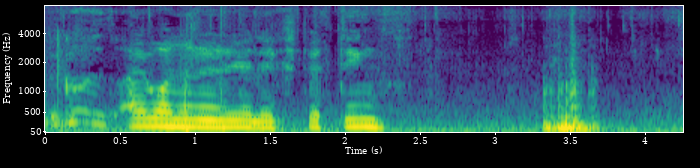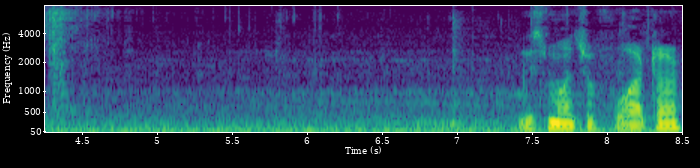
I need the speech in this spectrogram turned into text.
because I wasn't really expecting this much of water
